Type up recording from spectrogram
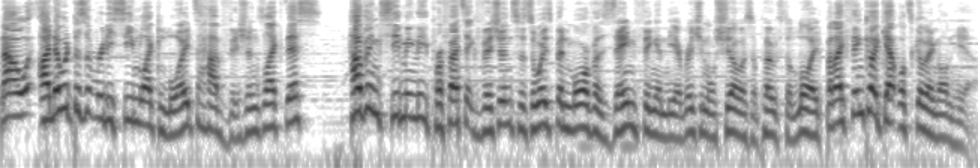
Now, I know it doesn't really seem like Lloyd to have visions like this. Having seemingly prophetic visions has always been more of a Zane thing in the original show as opposed to Lloyd, but I think I get what's going on here.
